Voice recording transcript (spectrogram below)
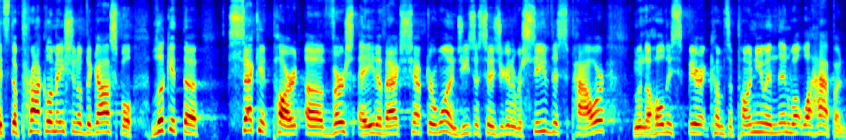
It's the proclamation of the gospel. Look at the second part of verse 8 of Acts chapter 1. Jesus says, You're going to receive this power when the Holy Spirit comes upon you, and then what will happen?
